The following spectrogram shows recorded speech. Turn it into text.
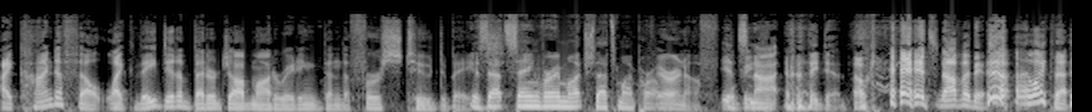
I kind of felt like they did a better job moderating than the first two debates. Is that saying very much? That's my problem. Fair enough. It's we'll be... not, but they did. okay, it's not, but they. I like that.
